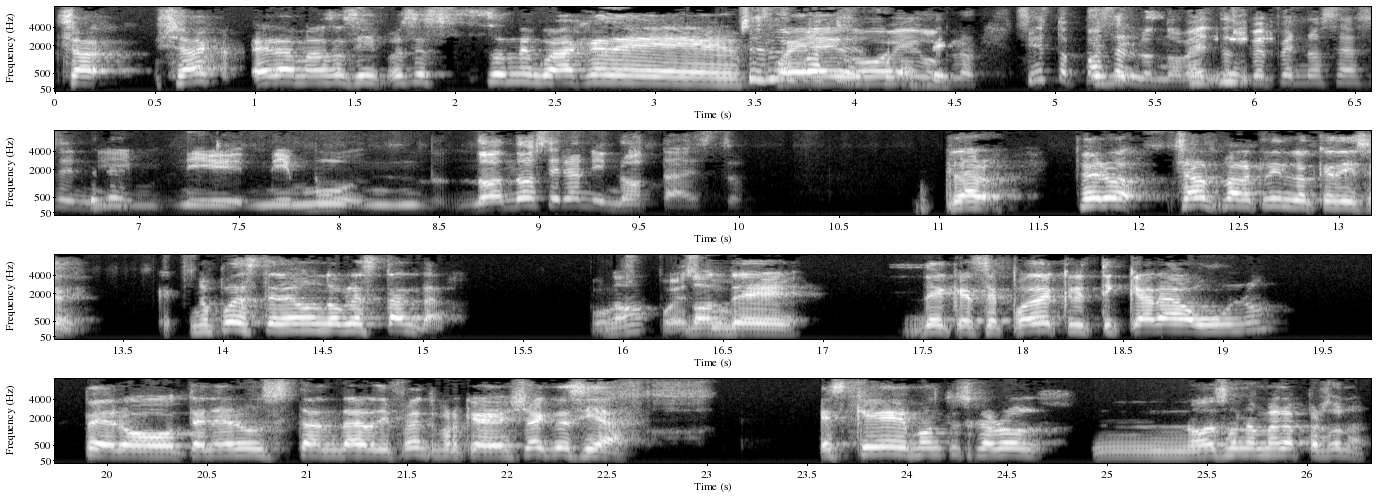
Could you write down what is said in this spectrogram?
Shaq, era más así, pues es un lenguaje de fuego. claro. Si esto pasa en los 90, Pepe, no se hace ni, ni, ni no, no sería ni nota esto. Claro, pero Charles Barkley lo que dice, no puedes tener un doble estándar, ¿no? Donde de que se puede criticar a uno, pero tener un estándar diferente, porque Shaq decía, es que Montes Carroll no es una mala persona,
